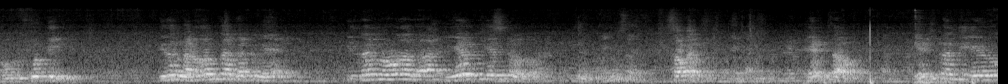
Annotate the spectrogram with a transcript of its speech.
ಅವನು ಕೊಟ್ಟಿ. ಇದು ನಡೆದಂಥ ಘಟನೆ ಇದನ್ನು ನೋಡಿದಾಗ ಏಳು ಕೇಸ್ಗಳು. ಸೆವೆನ್ ಎಂಟಾವ ಎಂಟರಲ್ಲಿ ಏಳು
